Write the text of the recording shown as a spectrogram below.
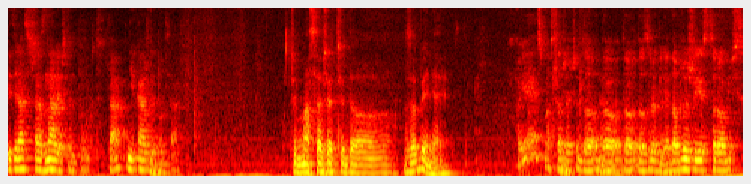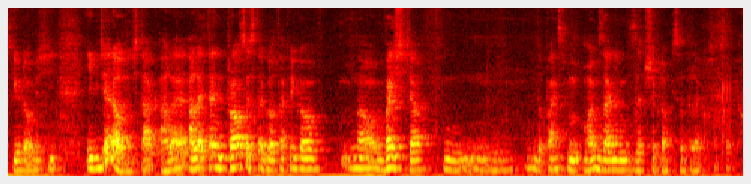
I teraz trzeba znaleźć ten punkt, tak? Nie każdy potrafi. Czyli masa rzeczy do zrobienia jest. No jest masa rzeczy do, do, do, do zrobienia. Dobrze, że jest co robić, z kim robić i, i gdzie robić, tak? Ale, ale ten proces tego takiego no, wejścia w, do państwa, moim zdaniem, ze trzy kroki są daleko są zrobione.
